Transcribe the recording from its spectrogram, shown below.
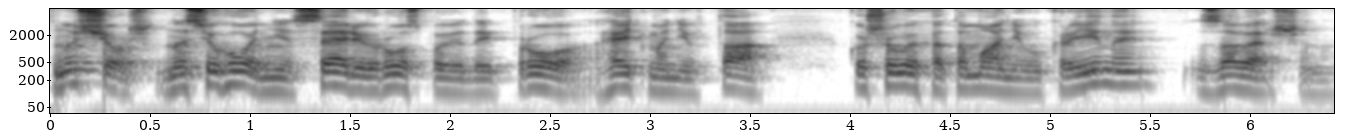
Ну що ж, на сьогодні серію розповідей про гетьманів та кошових атаманів України завершено.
